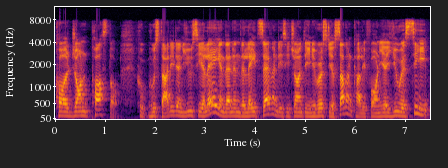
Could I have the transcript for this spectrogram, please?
called Jon Postel, who, who studied in UCLA and then in the late 70s he joined the University of Southern California, USC,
